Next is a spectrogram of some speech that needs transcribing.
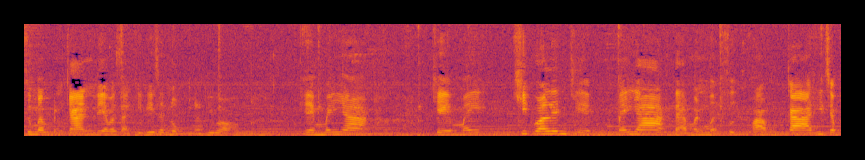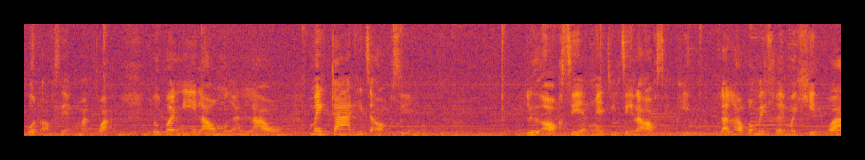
คือมันเป็นการเรียนภาษาอังกฤษที่สนุกอย่างที่บอกเกมไม่ยากเกมไม่คิดว่าเล่นเกมไม่ยากแต่มันเหมือนฝึกความกล้าที่จะพูดออกเสียงมากกว่า ทุกวันนี้เราเหมือนเราไม่กล้าที่จะออกเสียง หรือออกเสียงเนี่ยจริงๆแล้วออกเสียงผิด แล้วเราก็ไม่เคยมาคิดว่า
